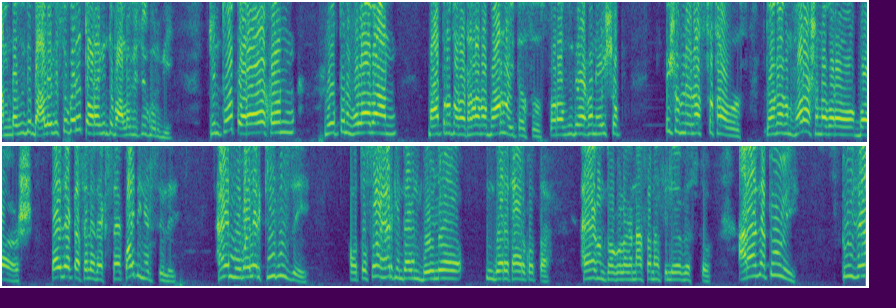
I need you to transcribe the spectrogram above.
আমরা যদি ভালো কিছু করি, তোরা কিন্তু ভালো কিছু করবি। কিন্তু তোরা এখন নতুন হোলাবান, মাত্র তোরা ঠেলাটা বড় হইতাছস। তোরা যদি এখন এইসব এইসব নিয়ে ব্যস্ত থাকস, তোকে এখন পড়াশোনা করো বয়স। এই যে একটা ছেলে দেখছে, কয়দিনের ছেলে? হ্যাঁ মোবাইলের কি বুঝে? অথচ হ্যাঁ কিন্তু এখন বইলো ঘরে থাকার কথা। হ্যাঁ এখন তখন লাগে নাচা নাচি লিয়ে ব্যস্ত। আর আজ তুই তুই যা,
